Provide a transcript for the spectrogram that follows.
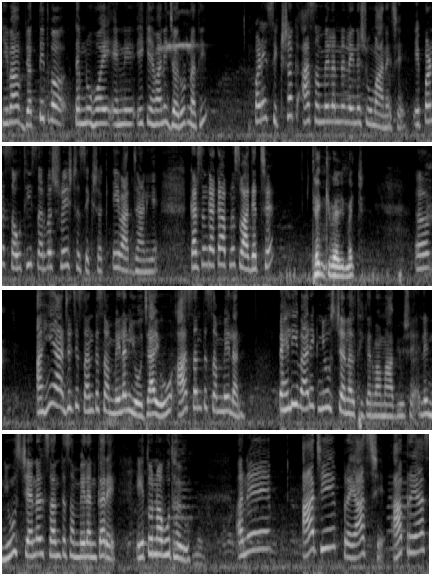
કેવા વ્યક્તિત્વ તેમનું હોય એને એ કહેવાની જરૂર નથી. પણ એ શિક્ષક આ સંમેલનને લઈને શું માને છે? એ પણ સૌથી સર્વશ્રેષ્ઠ શિક્ષક એ વાત જાણીએ. કરસન કાકા આપનું સ્વાગત છે. થેન્ક યુ વેરી મચ અહીં આજે જે સંત સંમેલન યોજાયું આ સંત સંમેલન પહેલી વાર એક ન્યૂઝ ચેનલથી કરવામાં આવ્યું છે. એટલે ન્યૂઝ ચેનલ સંત સંમેલન કરે એ તો નવું થયું. અને આ જે પ્રયાસ છે, આ પ્રયાસ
